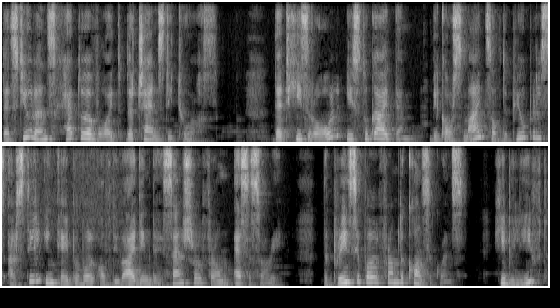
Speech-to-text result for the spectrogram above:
that students had to avoid the chance detours, that his role is to guide them, because minds of the pupils are still incapable of dividing the essential from accessory, the principle from the consequence. He believed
